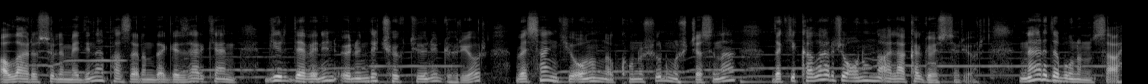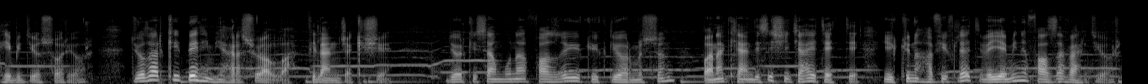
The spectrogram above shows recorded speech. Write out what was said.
Allah Resulü Medine pazarında gezerken bir devenin önünde çöktüğünü görüyor ve sanki onunla konuşurmuşçasına dakikalarca onunla alaka gösteriyor. Nerede bunun sahibi diyor soruyor. Diyorlar ki benim ya Resulallah filanca kişi. Diyor ki sen buna fazla yük yüklüyormuşsun. Bana kendisi şikayet etti. Yükünü hafiflet ve yemini fazla ver diyor.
